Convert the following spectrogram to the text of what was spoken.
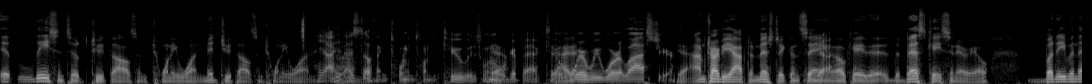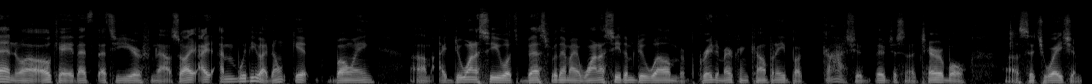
at least until 2021, mid 2021. Yeah, I, um, I, still think 2022 is when yeah, we'll get back to yeah, where we were last year. Yeah, I'm trying to be optimistic and saying, yeah. okay, the the best case scenario, but even then, well, okay, that's that's a year from now. So I, I am with you. I don't get Boeing. Um, I do want to see what's best for them. I want to see them do well. A Great American company, but gosh, they're just in a terrible uh, situation.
